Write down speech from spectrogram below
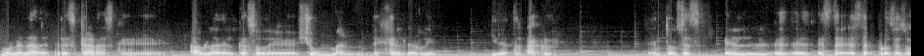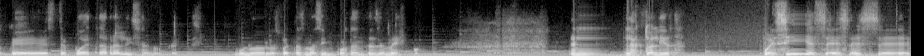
Moneda de Tres Caras, que habla del caso de Schumann, de Helderlin y de Tracker. Entonces, el, e, e, este, este proceso que este poeta realiza, ¿no? uno de los poetas más importantes de México, la actualidad, pues sí, es, es, es, eh,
